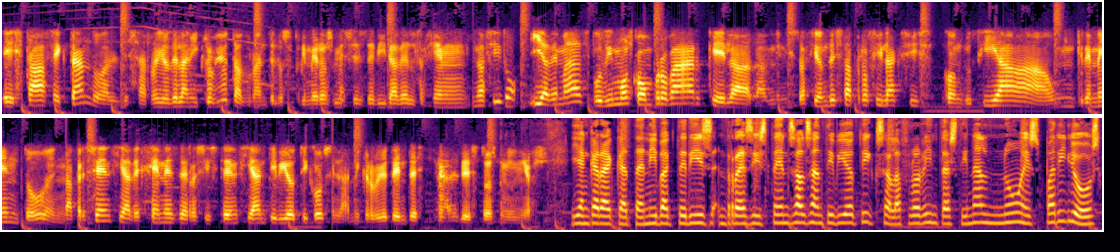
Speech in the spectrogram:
está afectando al desarrollo de la microbiota durante los primeros meses de vida del recién nacido y además pudimos comprobar que la, la, administración de esta profilaxis conducía a un incremento en la presencia de genes de resistencia a antibióticos en la microbiota intestinal de estos niños. I encara que tenir bacteris resistents als antibiòtics a la flora intestinal no és perillós,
